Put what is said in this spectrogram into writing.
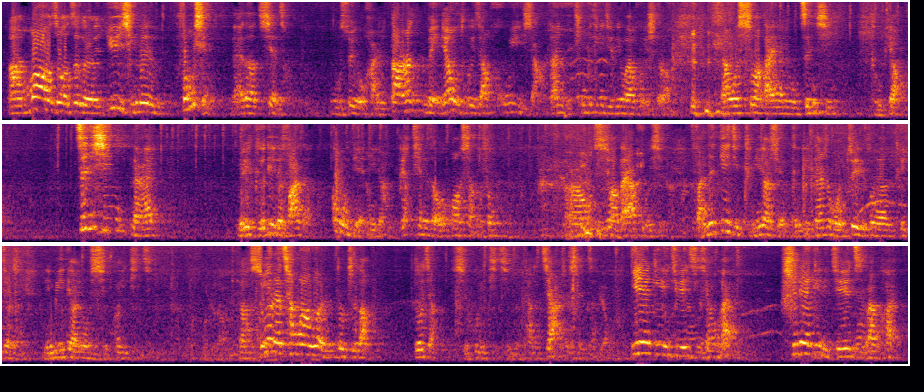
啊，冒着这个疫情的风险来到现场，我所以我还是当然每年我都会这样呼吁一下，但你听不听就另外一回事了。然后我希望大家用真心投票。真心来为格力的发展贡献力量，不要天天在我光想着分啊！我只希望大家回去，反正电竞肯定要选格力，但是我最重要的推荐是，你们一定要用洗护一体机啊！所有来参观过的人都知道，都讲洗护一体机它的价值所在，一年给你节约几千块，十年给你节约几万块，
